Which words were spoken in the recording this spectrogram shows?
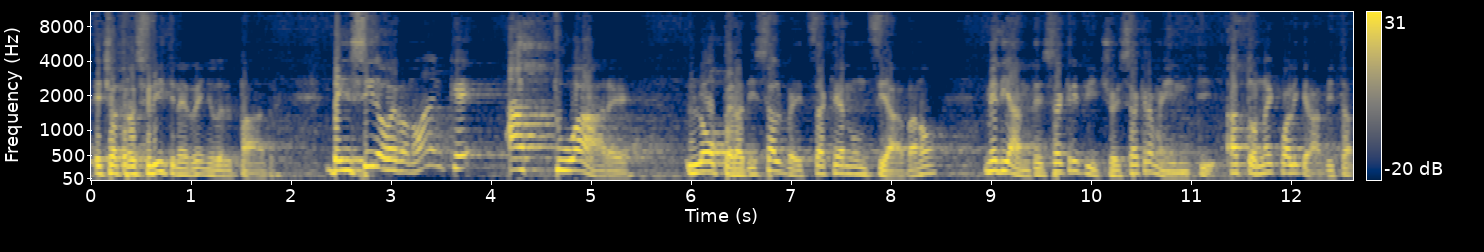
e ci ha trasferiti nel regno del Padre, bensì dovevano anche attuare l'opera di salvezza che annunziavano mediante il sacrificio e i sacramenti attorno ai quali gravita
